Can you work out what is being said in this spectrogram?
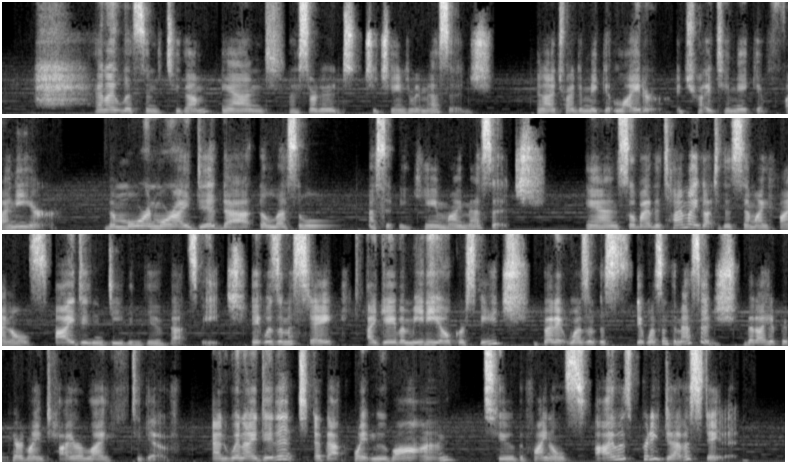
And I listened to them and I started to change my message. And I tried to make it lighter, I tried to make it funnier. The more and more I did that, the less and less it became my message. And so by the time I got to the semifinals, I didn't even give that speech. It was a mistake. I gave a mediocre speech, but it wasn't the, it wasn't the message that I had prepared my entire life to give. And when I didn't at that point move on to the finals, I was pretty devastated.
